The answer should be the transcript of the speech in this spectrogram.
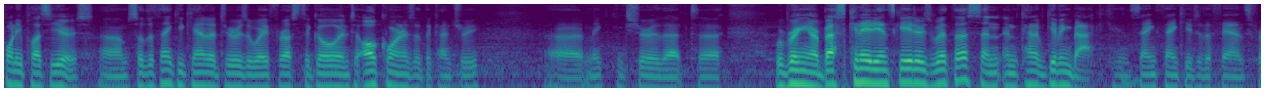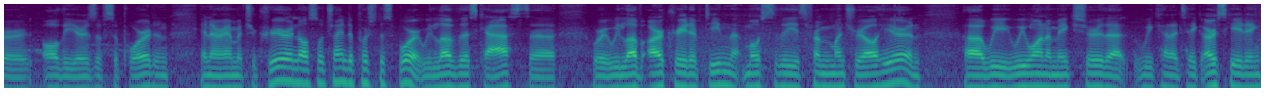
20 plus years. Um, so the Thank You Canada Tour is a way for us to go into all corners of the country, uh, making sure that uh, we're bringing our best Canadian skaters with us and, and kind of giving back and saying thank you to the fans for all the years of support and in our amateur career and also trying to push the sport. We love this cast. Uh, we love our creative team that mostly is from Montreal here and uh, we, we want to make sure that we kind of take our skating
